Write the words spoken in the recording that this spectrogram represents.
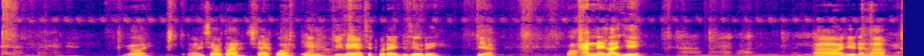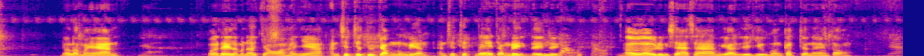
Đây là mà nè. Rồi Ờ, sao ta? Sát quá. Chị Dạ. chị né xích qua đây chút xíu đi. Dạ. Còn anh này là cái gì? À, mẹ của anh bị à vậy đó hả? dạ. Đó là mẹ anh. Dạ. Ở đây là mình ở trọ hay nhà? Anh xích xích vô trong luôn đi anh. Anh xích xích mé trong đi để đi. ờ ờ đứng xa xa em ra để giữ khoảng cách cho nó an toàn. Dạ.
